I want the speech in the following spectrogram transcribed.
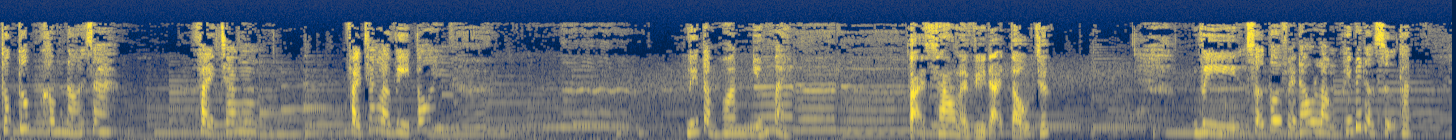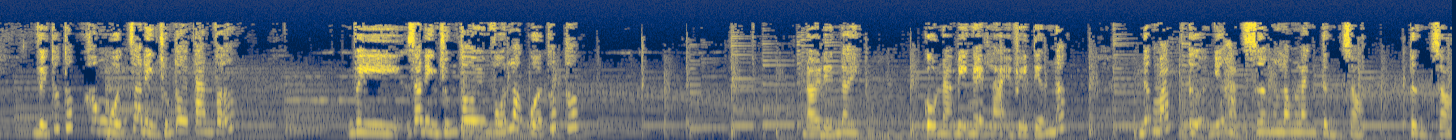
Thúc Thúc không nói ra. Phải chăng Phải chăng là vì tôi? Lý Tầm Hoan nhướng mày. Tại sao lại vì đại tàu chứ vì sợ tôi phải đau lòng khi biết được sự thật. Vì Thúc Thúc không muốn gia đình chúng tôi tan vỡ. Vì gia đình chúng tôi vốn là của Thúc Thúc. Nói đến đây, Cô nàng bị nghẹn lại vì tiếng nấc. Nước mắt tựa những hạt xương long lanh từng giọt Từng giọt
